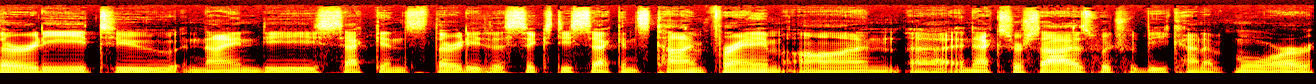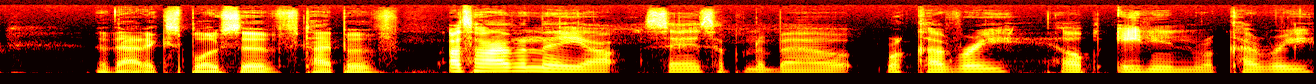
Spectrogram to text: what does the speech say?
30 to 90 seconds, 30 to 60 seconds time frame on uh, an exercise, which would be kind of more that explosive type of Also, haven't they uh, said something about recovery, help aiding in recovery?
